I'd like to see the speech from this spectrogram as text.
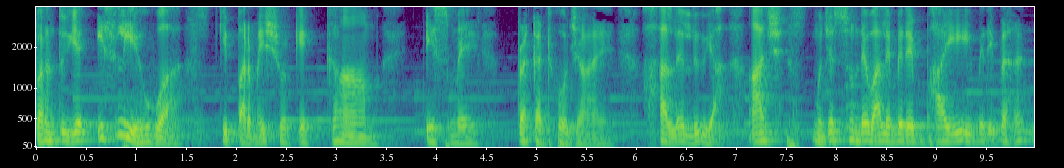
परंतु ये इसलिए हुआ कि परमेश्वर के काम इसमें प्रकट हो जाए। हालेलुया। आज मुझे सुनने वाले मेरे भाई, मेरी बहन,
